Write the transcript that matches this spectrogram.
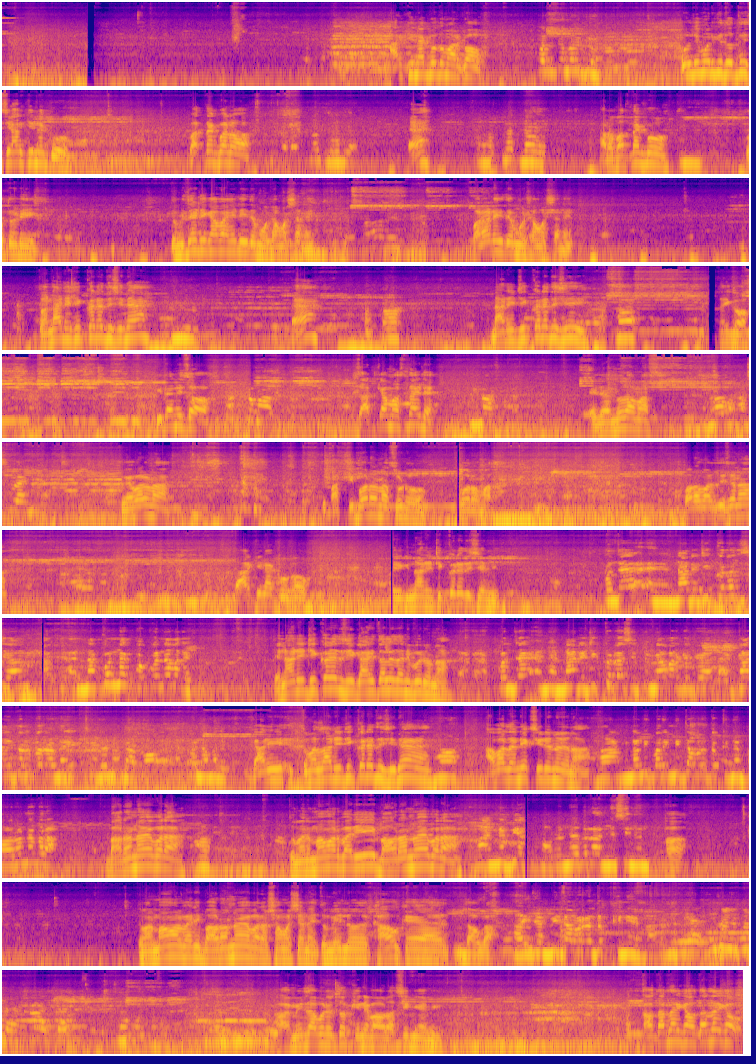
আর কি নাকবো তোমার, কও? পোলট্রি মুরগি তো দিছি, আর কি নাকবো? ভাত নাক পারো হ্যাঁ? আরও ভাত নাকবো? কতটি তুমি যেটি খাবা সেটি দেবো, সমস্যা নেই। ভরাটাই দেবো, সমস্যা নেই। তোর নাটি ঠিক করে দিছি না? হ্যাঁ? নাটি ঠিক করে দিছি? তাই গো। কামাল জাটকা মাছ নাই দে না এটা নোরা মাছ। পারো না? মাছটি বড় না ছোট? বড় মাছ। বড় মাছ দিছে না? আর কি নাকবো এই নাড়ি ঠিক করে দিছি আমি। নাটি ঠিক করে দিছি না কোন না। কোন না এই নাড়ি ঠিক করে দিছি গাড়ি তলে জানি পড়ো না গাড়ি তোমার লাঠি ঠিক করে দিছি না? হ্যাঁ। আবার জানি অ্যাক্সিডেন্ট হয় না। হ্যাঁ বারো নয় পারা হ্যাঁ তোমার মামার বাড়ি বাউরা নয় পারা হ্যাঁ তোমার মামার বাড়ি বাউরা নয় পারা সমস্যা নাই। তুমি এলো, খাও, খেয়ে দাও গা। আর মির্জাপুরের দক্ষিণে বাউরা, চিনি আমি। খাও, তাড়াতাড়ি খাও তাড়াতাড়ি খাও।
